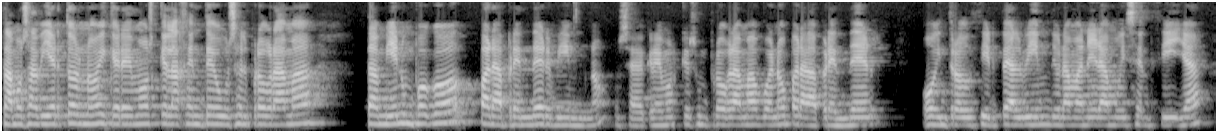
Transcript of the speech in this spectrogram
estamos abiertos ¿no? y queremos que la gente use el programa también un poco para aprender BIM, ¿no? O sea, creemos que es un programa bueno para aprender o introducirte al BIM de una manera muy sencilla,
